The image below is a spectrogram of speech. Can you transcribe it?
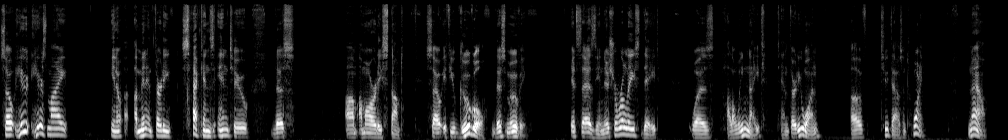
so here here's my you know, a minute and 30 seconds into this, um, I'm already stumped. So if you Google this movie, it says the initial release date was Halloween night, 1031 of 2020. Now,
